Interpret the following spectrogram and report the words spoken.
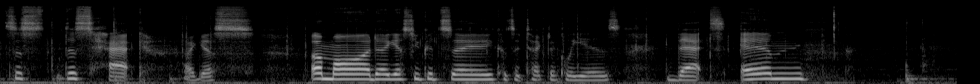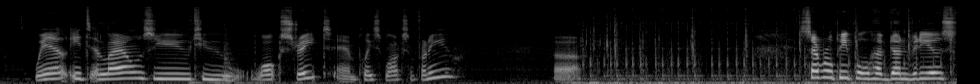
it's this this hack, I guess, a mod, I guess you could say, because it technically is. That um, well, it allows you to walk straight and place blocks in front of you. Uh, several people have done videos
